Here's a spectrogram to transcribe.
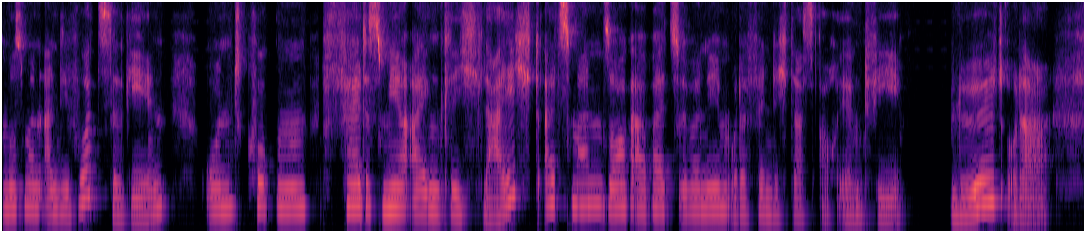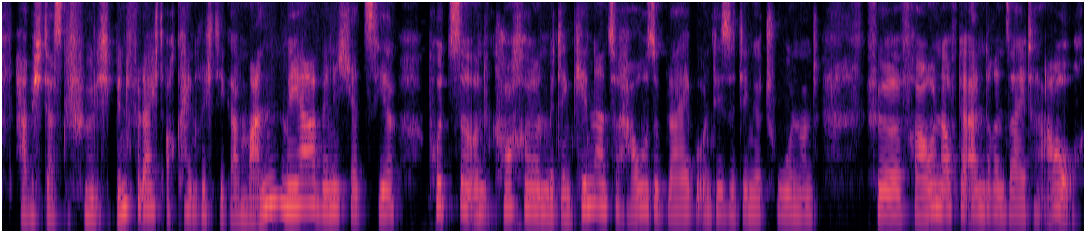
muss man an die Wurzel gehen und gucken: „Fällt es mir eigentlich leicht, als Mann Sorgearbeit zu übernehmen oder finde ich das auch irgendwie blöd oder habe ich das Gefühl, ich bin vielleicht auch kein richtiger Mann mehr, wenn ich jetzt hier putze und koche und mit den Kindern zu Hause bleibe und diese Dinge tun und für Frauen auf der anderen Seite auch.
